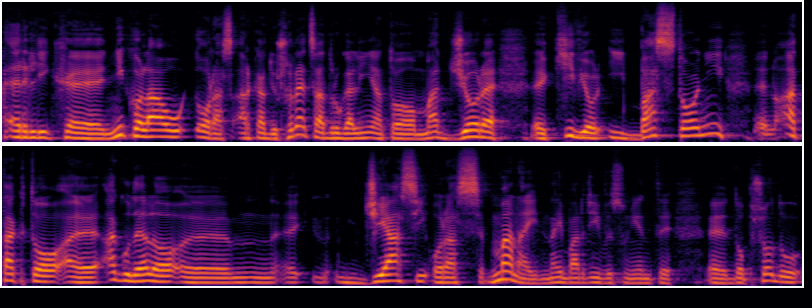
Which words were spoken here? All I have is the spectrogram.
Erlik e, Nikolau oraz Arkadiusz Reca. Druga linia to Maggiore, e, Kiwior i Bastoni. E, No a tak to Agudelo, Giassi oraz Manaj, najbardziej wysunięty do przodu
